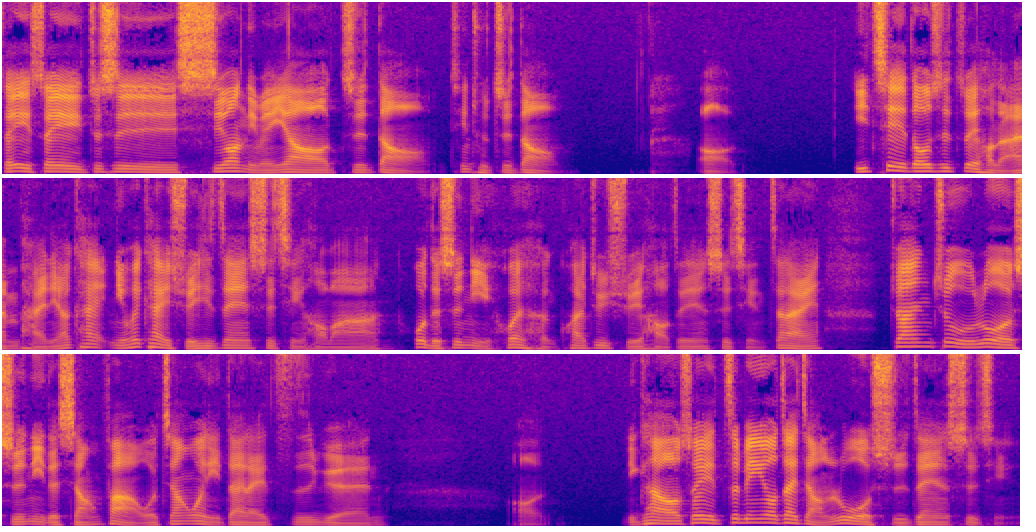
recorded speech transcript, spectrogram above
所以，所以就是希望你们要知道、清楚知道，哦，一切都是最好的安排。你要开，你会开始学习这件事情，好吗？或者是你会很快去学好这件事情，再来专注落实你的想法，我将为你带来资源。哦，你看哦，所以这边又在讲落实这件事情，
